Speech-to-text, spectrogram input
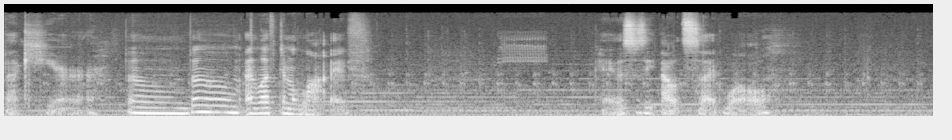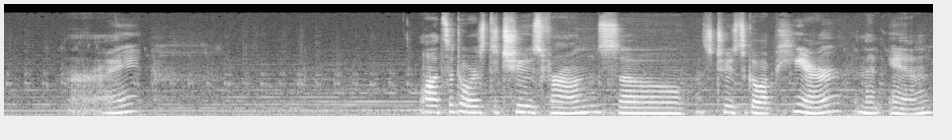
Back here. Boom, boom. I left him alive. Okay, this is the outside wall. Alright. Lots of doors to choose from, so let's choose to go up here and then in.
